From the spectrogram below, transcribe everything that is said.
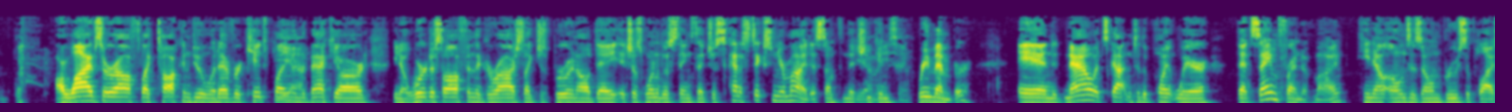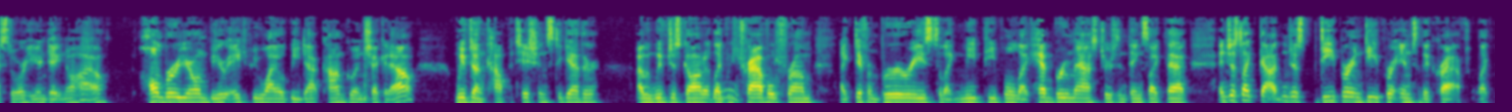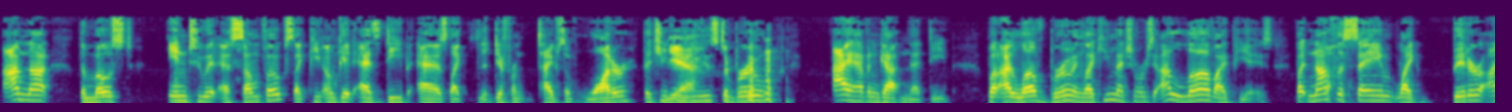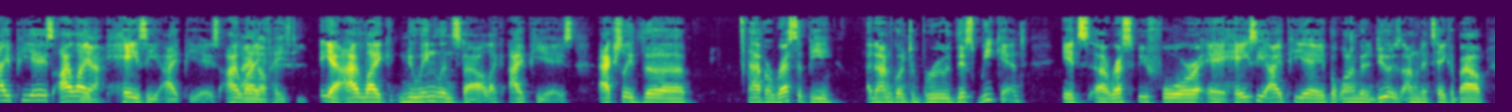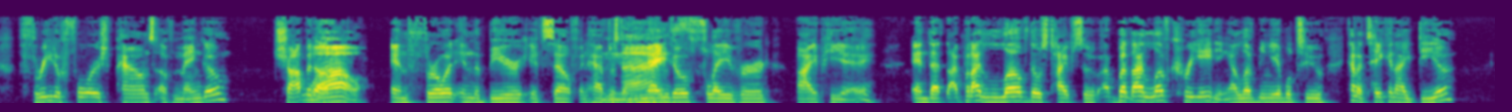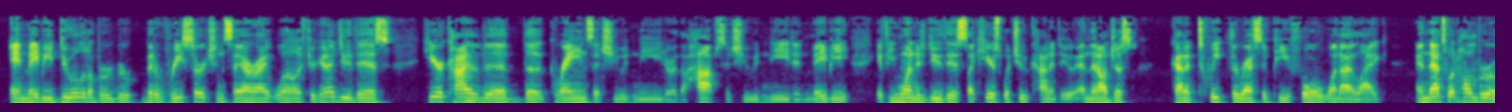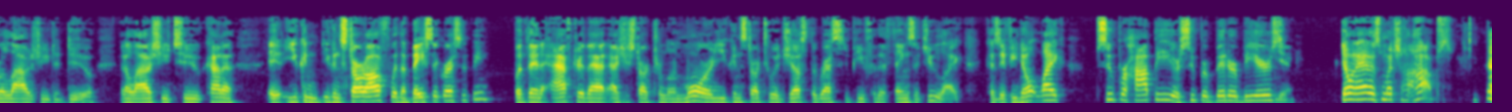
our wives are off like talking, doing whatever, kids playing yeah. in the backyard. You know, we're just off in the garage, like just brewing all day. It's just one of those things that just kind of sticks in your mind as something that yeah, you can remember. And now it's gotten to the point where that same friend of mine, he now owns his own brew supply store here in Dayton, Ohio. Homebrew your own beer, hbyob.com. Go and check it out. We've done competitions together. I mean, we've just gone like we've traveled from like different breweries to like meet people like head brewmasters and things like that, and just like gotten just deeper and deeper into the craft. Like I'm not the most into it as some folks. Like people oh. get as deep as like the different types of water that you yeah. can use to brew. I haven't gotten that deep, but I love brewing. Like you mentioned, I love IPAs, but not oh. the same like bitter IPAs. I like yeah. hazy IPAs. I like I hazy. Yeah, I like New England style like IPAs. Actually, the I have a recipe and I'm going to brew this weekend. It's a recipe for a hazy IPA, but what I'm going to do is I'm going to take about three to four ish pounds of mango, chop it wow. up, and throw it in the beer itself, and have just nice. a mango flavored IPA and that but i love those types of but i love creating. I love being able to kind of take an idea and maybe do a little bit of research and say all right well if you're going to do this here are kind of the the grains that you would need or the hops that you would need. And maybe if you wanted to do this like here's what you would kind of do. And then i'll just kind of tweak the recipe for what i like. And that's what homebrew allows you to do. It allows you to kind of you can you can start off with a basic recipe but then after that, as you start to learn more, you can start to adjust the recipe for the things that you like. Because if you don't like super hoppy or super bitter beers, yeah. don't add as much hops.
